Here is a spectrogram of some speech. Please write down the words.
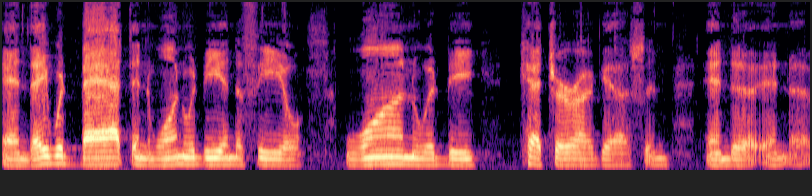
and they would bat, and one would be in the field. One would be catcher, I guess, and and uh, and uh,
